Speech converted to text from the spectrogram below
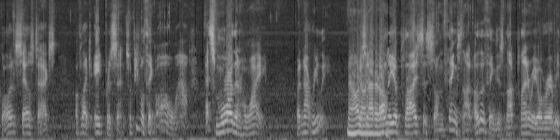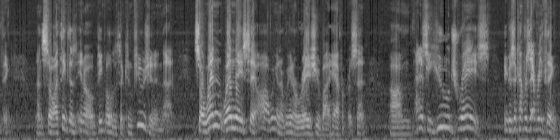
call it a sales tax, of like 8%. So people think, oh, wow, that's more than Hawaii. But not really. No, no, not at It all. only applies to some things, not other things. It's not plenary over everything. And so I think there's, you know, people, there's a confusion in that. So when, when they say, oh, we're gonna, we're gonna raise you by half a percent, um, that is a huge raise because it covers everything.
